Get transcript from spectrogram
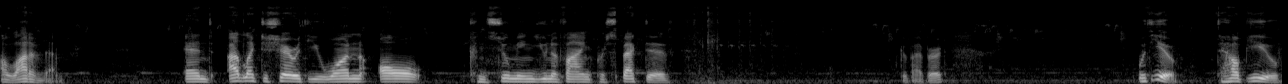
A lot of them. And I'd like to share with you one all-consuming, unifying perspective. Goodbye, bird. With you, to help you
